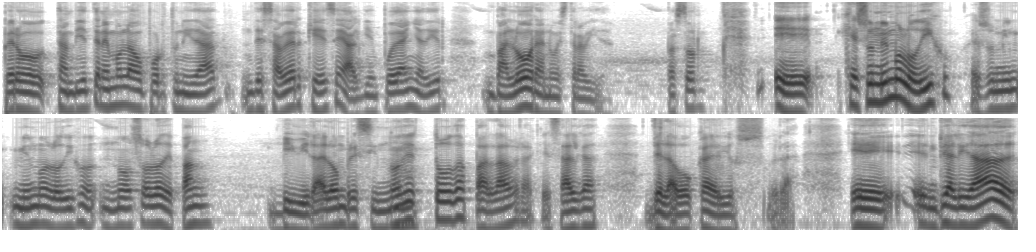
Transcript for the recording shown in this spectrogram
pero también tenemos la oportunidad de saber que ese alguien puede añadir valor a nuestra vida. Pastor. Eh, Jesús mismo lo dijo, Jesús mismo lo dijo, no solo de pan vivirá el hombre, sino de toda palabra que salga de la boca de Dios, ¿verdad? Eh, en realidad,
